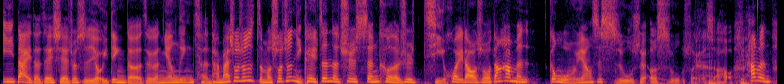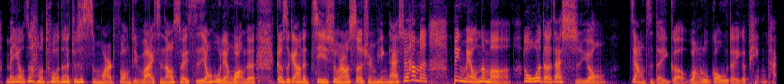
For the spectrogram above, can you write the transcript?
一代的这些，就是有一定的这个年龄层。坦白说，就是怎么说，就是你可以真的去深刻的去体会到说，当他们。跟我们一样是十五岁、二十五岁的时候，他们没有这么多的，就是 smartphone device，然后随时用互联网的各式各样的技术，然后社群平台，所以他们并没有那么多的在使用这样子的一个网络购物的一个平台。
